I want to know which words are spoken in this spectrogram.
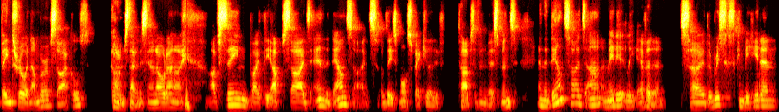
been through a number of cycles, God, I'm starting to sound old, aren't I? I've seen both the upsides and the downsides of these more speculative types of investments, and the downsides aren't immediately evident. So the risks can be hidden,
